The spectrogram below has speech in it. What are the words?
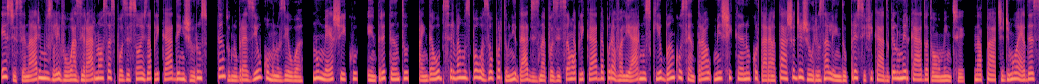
Este cenário nos levou a zerar nossas posições aplicadas em juros, tanto no Brasil como no ZEUA. No México, entretanto, ainda observamos boas oportunidades na posição aplicada por avaliarmos que o Banco Central mexicano cortará a taxa de juros além do precificado pelo mercado atualmente. Na parte de moedas,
